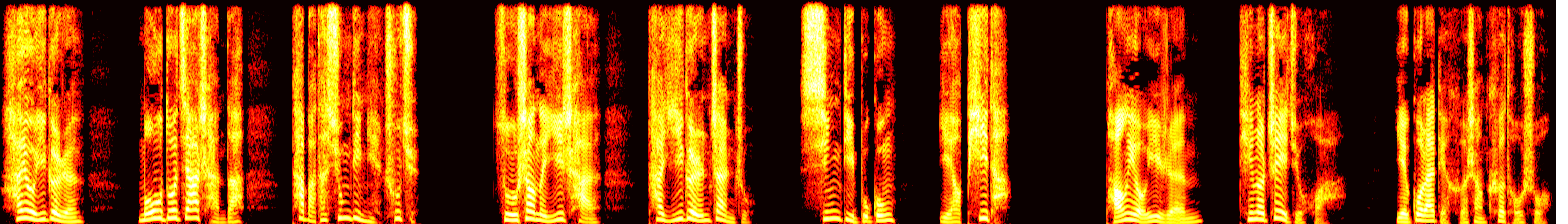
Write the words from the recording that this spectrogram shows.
还有一个人谋夺家产的，他把他兄弟撵出去，祖上的遗产他一个人占住，心地不公，也要劈他。”旁有一人听了这句话。也过来给和尚磕头说：“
